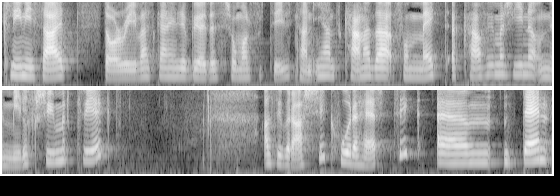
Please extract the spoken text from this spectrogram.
kleine Side-Story, ich weiß gar nicht, ob ich das schon mal erzählt habe. Ich habe in Kanada vom Matt eine Kaffeemaschine und einen Milchschäumer gekriegt als Überraschung, hure herzig. Ähm, und dann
